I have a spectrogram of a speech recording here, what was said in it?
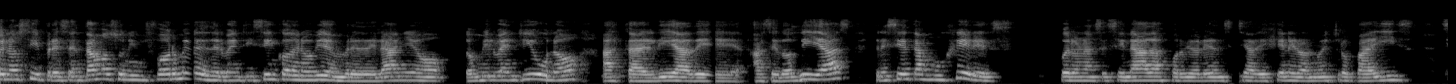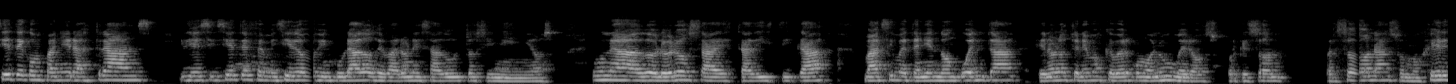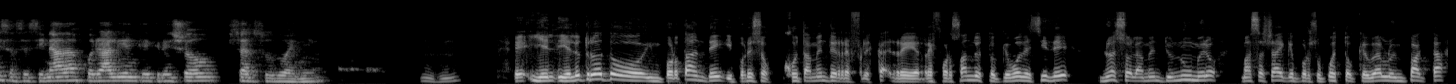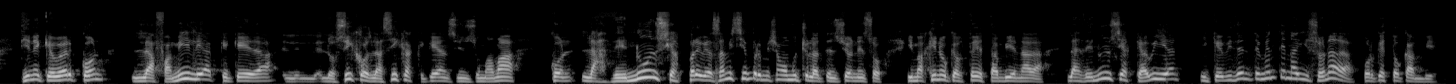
Bueno, sí, presentamos un informe desde el 25 de noviembre del año 2021 hasta el día de hace dos días. 300 mujeres fueron asesinadas por violencia de género en nuestro país, siete compañeras trans y 17 femicidios vinculados de varones adultos y niños. Una dolorosa estadística, máxime teniendo en cuenta que no los tenemos que ver como números, porque son personas o mujeres asesinadas por alguien que creyó ser su dueño. Eh, y, el, otro dato importante, y por eso justamente reforzando esto que vos decís de no es solamente un número, más allá de que por supuesto que verlo impacta, tiene que ver con la familia que queda, los hijos, las hijas que quedan sin su mamá, con las denuncias previas. A mí siempre me llama mucho la atención eso. Imagino que a ustedes también nada. Las denuncias que habían y que evidentemente nadie hizo nada porque esto cambie.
